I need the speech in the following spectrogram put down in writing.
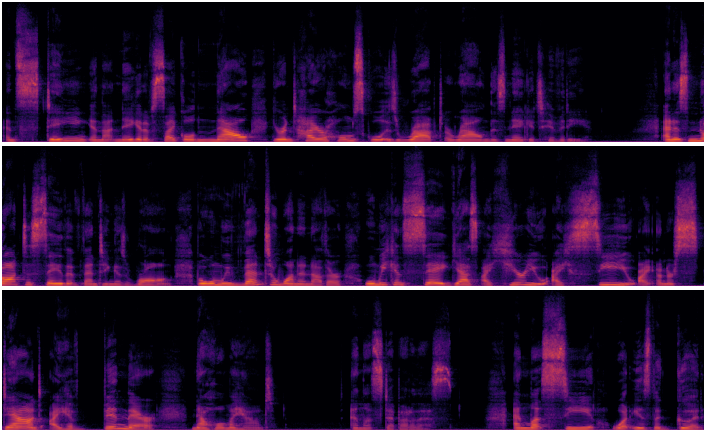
and staying in that negative cycle, now your entire homeschool is wrapped around this negativity. And it's not to say that venting is wrong, but when we vent to one another, when we can say, Yes, I hear you, I see you, I understand, I have been there, now hold my hand and let's step out of this. And let's see what is the good.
